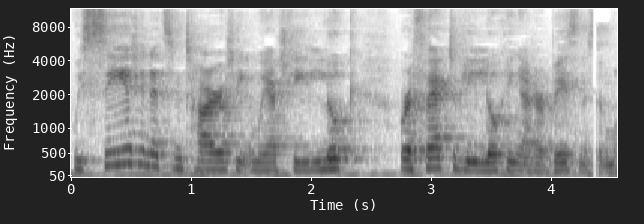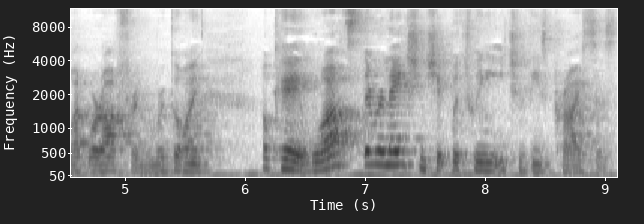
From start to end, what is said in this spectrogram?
We see it in its entirety and we actually look, we're effectively looking at our business and what we're offering. We're going, okay, what's the relationship between each of these prices?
